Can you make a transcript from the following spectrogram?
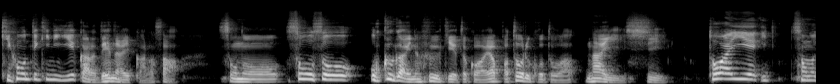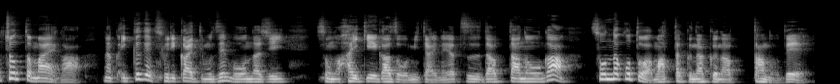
基本的に家から出ないからさ、その、そうそう屋外の風景とかはやっぱ撮ることはないし、とはいえ、そのちょっと前が、なんか1ヶ月振り返っても全部同じ、その背景画像みたいなやつだったのが、そんなことは全くなくなったので、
